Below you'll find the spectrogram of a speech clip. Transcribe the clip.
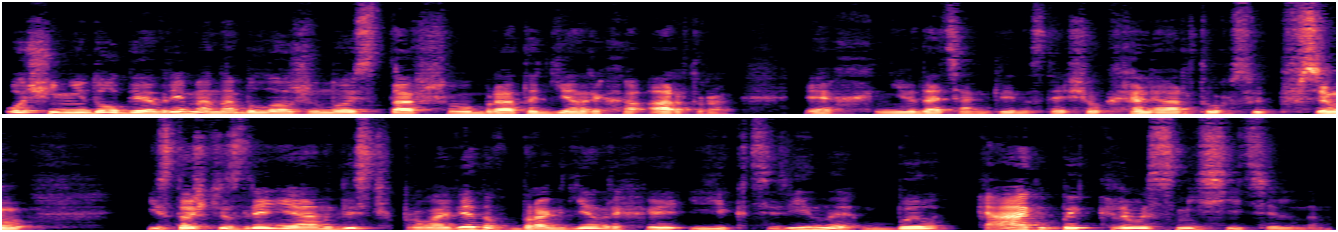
Очень недолгое время она была женой старшего брата Генриха Артура. Эх, не видать Англии настоящего короля Артура, судя по всему. И с точки зрения английских правоведов, брак Генриха и Екатерины был как бы кровосмесительным.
